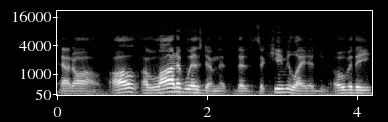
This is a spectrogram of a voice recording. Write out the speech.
at all. all. A lot of wisdom that, that's accumulated over the,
